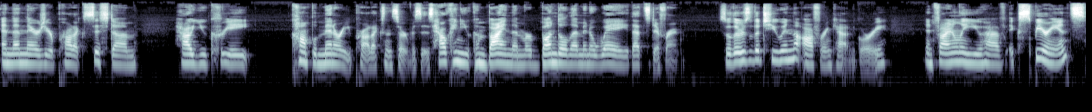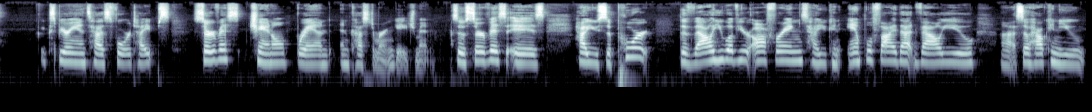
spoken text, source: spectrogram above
And then there's your product system, how you create complementary products and services? How can you combine them or bundle them in a way that's different? So, those are the two in the offering category. And finally, you have experience. Experience has four types service, channel, brand, and customer engagement. So, service is how you support the value of your offerings, how you can amplify that value. Uh, so, how can you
